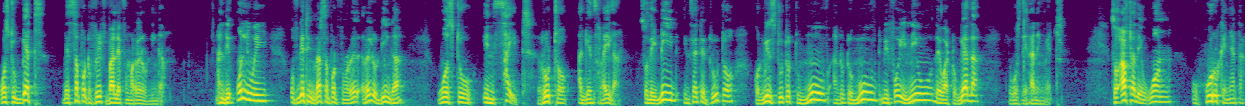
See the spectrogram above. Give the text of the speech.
was to get the support of Rift Valley from Raila Odinga. And the only way of getting that support from Ra- Raila Odinga was to incite Ruto against Raila. So they did, incited Ruto, convinced Ruto to move, and Ruto moved. Before he knew they were together, he was the running mate. So after they won, Uhuru Kenyatta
